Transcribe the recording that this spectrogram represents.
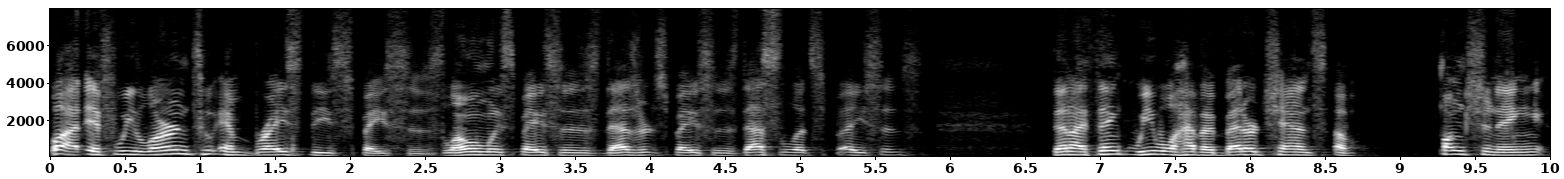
But if we learn to embrace these spaces, lonely spaces, desert spaces, desolate spaces, then I think we will have a better chance of functioning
